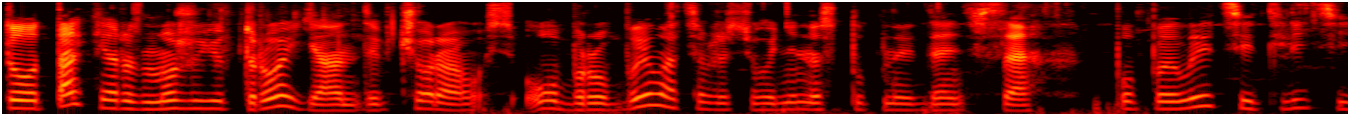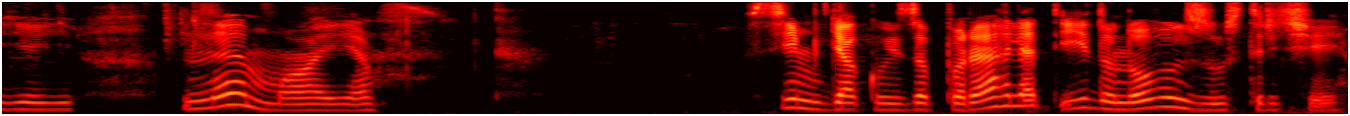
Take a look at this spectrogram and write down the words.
То так я розмножую троянди. Вчора ось обробила, це вже сьогодні наступний день. Все. Попелиці, тлі цієї немає. Всім дякую за перегляд і до нових зустрічей.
